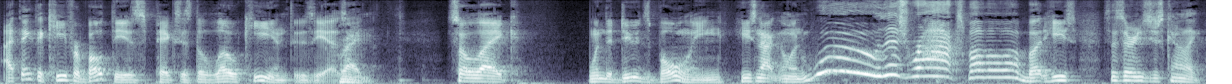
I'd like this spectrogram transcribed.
I think the key for both these picks is the low-key enthusiasm. Right. So, like when the dude's bowling, he's not going "Woo, this rocks," blah blah blah, but he's sits there and he's just kind of like,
